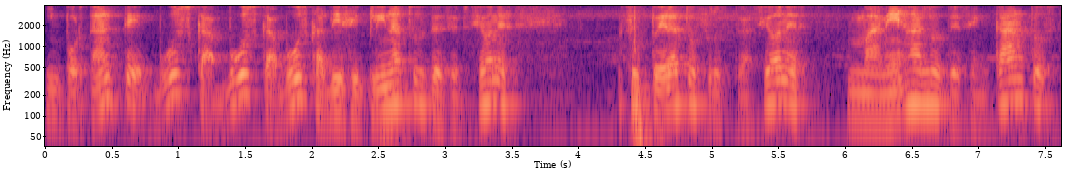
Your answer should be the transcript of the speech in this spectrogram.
Importante, busca, busca, busca, disciplina tus decepciones, supera tus frustraciones, maneja los desencantos,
